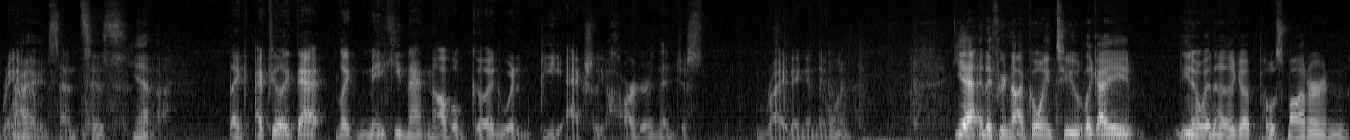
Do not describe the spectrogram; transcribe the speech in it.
random Right. sentences Yeah. like i feel like that like making that novel good would be actually harder than just writing a new one Yeah, and if you're not going to like I, you know, in a like a postmodern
